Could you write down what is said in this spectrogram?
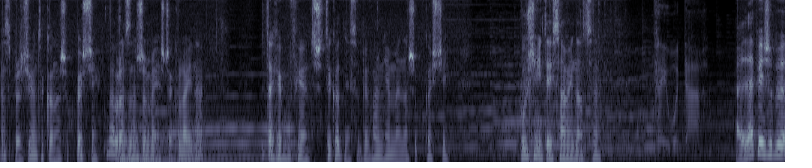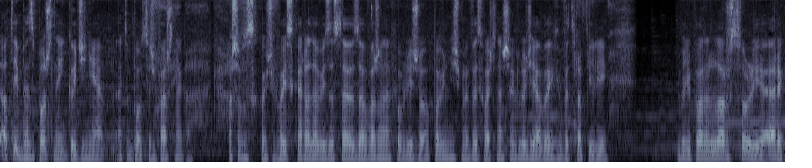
Ja sprawdziłem tylko na szybkości. Dobra, zdążymy jeszcze kolejne. I tak jak mówiłem, 3 tygodnie sobie walniemy na szybkości. Później tej samej nocy. Lepiej, żeby o tej bezbożnej godzinie to było coś ważnego. Wasza wysokość, wojska Radowi zostały zauważone w pobliżu. Powinniśmy wysłać naszych ludzi, aby ich wytropili. Byli po Lord Sulie. Eryk,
